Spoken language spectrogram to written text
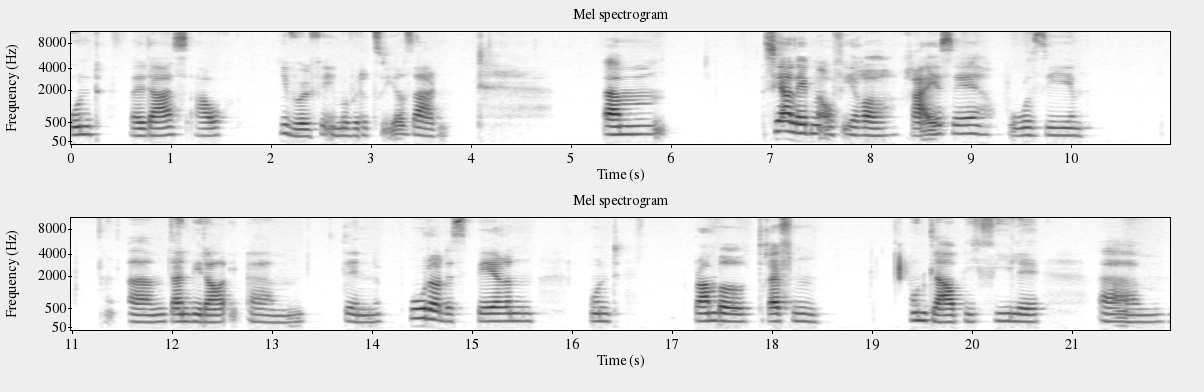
und weil das auch die Wölfe immer wieder zu ihr sagen. Ähm, sie erleben auf ihrer Reise, wo sie ähm, dann wieder ähm, den Bruder des Bären und Bramble treffen, unglaublich viele ähm,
